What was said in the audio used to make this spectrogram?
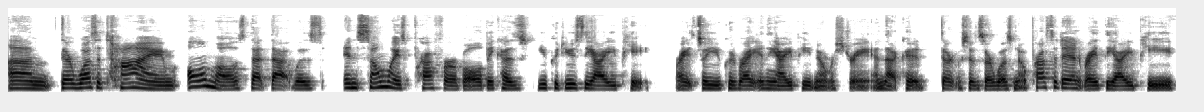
Um, there was a time almost that that was in some ways preferable because you could use the IEP, right? So you could write in the IEP no restraint, and that could, there, since there was no precedent, right, the IEP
